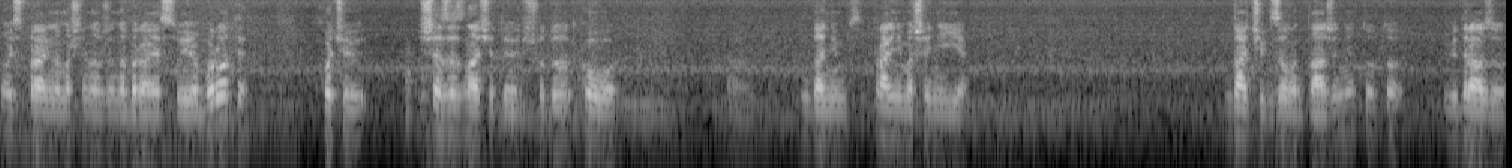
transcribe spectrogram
Ось правильно машина вже набирає свої обороти. Хочу ще зазначити, що додатково е, в даній пральній машині є датчик завантаження, тобто відразу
